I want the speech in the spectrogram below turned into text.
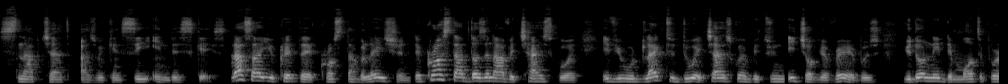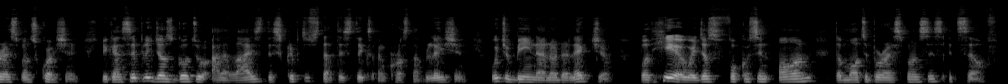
Snapchat as we can see in this case. That's how you create a cross tabulation. The cross tab doesn't have a chi-square. If you would like to do a chi-square between each of your variables, you don't need the multiple response question. You can simply just go to analyze descriptive statistics and cross tabulation, which will be in another lecture. But here we're just focusing on the multiple responses itself.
